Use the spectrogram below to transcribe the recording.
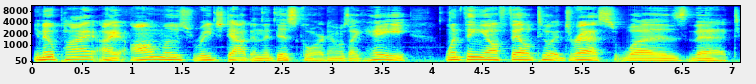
You know, Pi, I almost reached out in the Discord and was like, hey, one thing y'all failed to address was that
